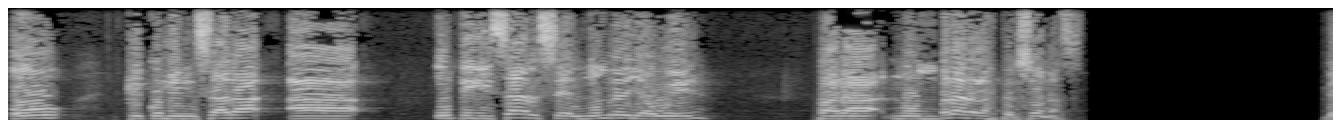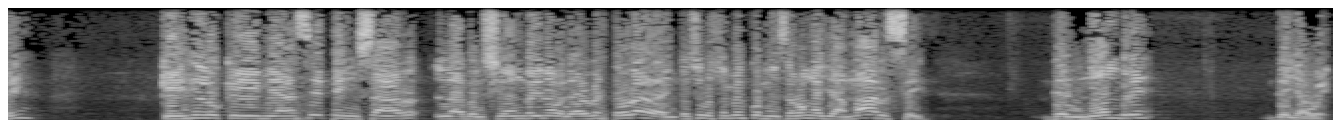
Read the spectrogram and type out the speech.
o que comenzara a utilizarse el nombre de Yahweh para nombrar a las personas. ¿Ve? Que es lo que me hace pensar la versión Reina Valera restaurada. Entonces los hombres comenzaron a llamarse del nombre de Yahweh.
